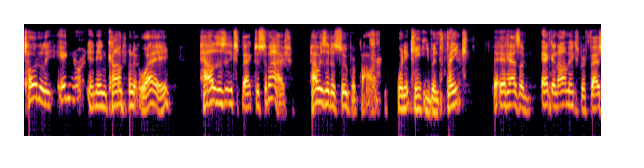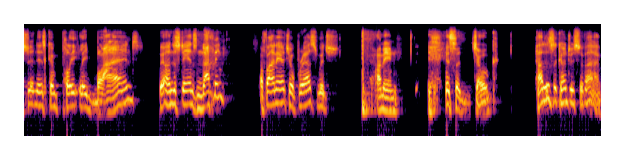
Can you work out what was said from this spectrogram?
totally ignorant and incompetent way, how does it expect to survive? How is it a superpower when it can't even think? It has an economics profession that's completely blind, that understands nothing. A financial press, which, I mean, it's a joke. How does the country survive?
